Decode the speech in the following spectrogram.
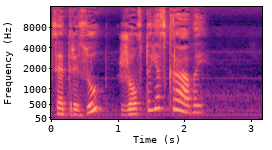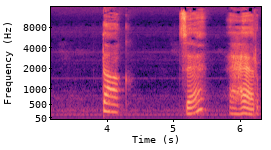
це тризуб жовто яскравий. Так, це герб.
